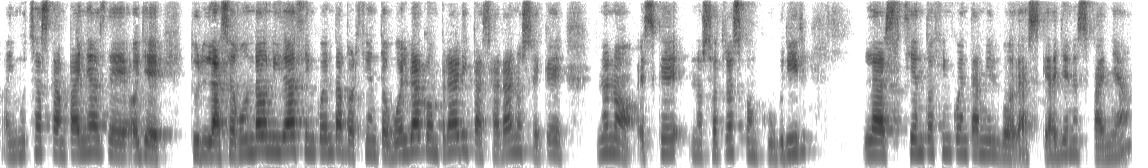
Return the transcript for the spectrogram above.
Hay muchas campañas de, oye, la segunda unidad 50%, vuelve a comprar y pasará no sé qué. No, no, es que nosotros con cubrir las 150.000 bodas que hay en España,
